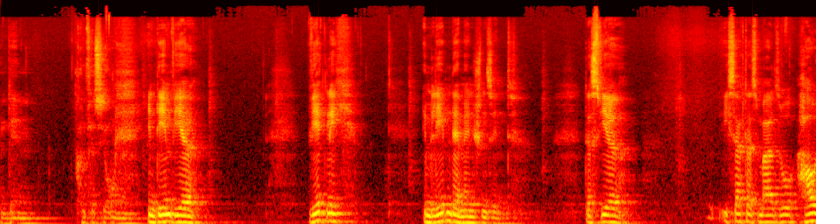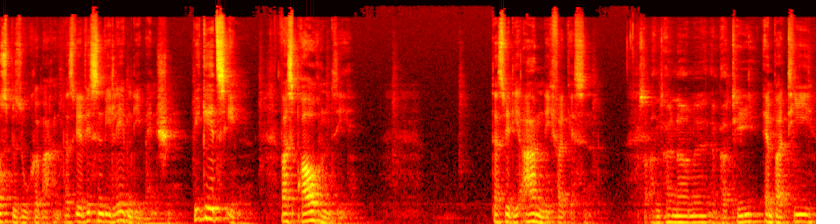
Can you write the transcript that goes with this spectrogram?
in den Konfessionen? Indem wir wirklich im Leben der Menschen sind, dass wir, ich sage das mal so, Hausbesuche machen, dass wir wissen, wie leben die Menschen, wie geht es ihnen, was brauchen sie, dass wir die Armen nicht vergessen. Also Anteilnahme, Empathie. Empathie,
